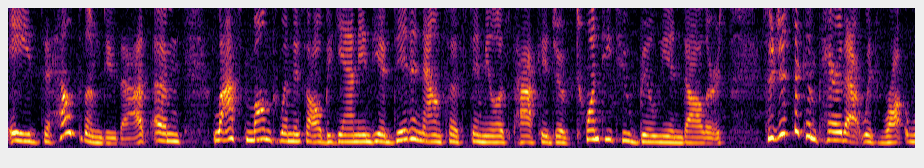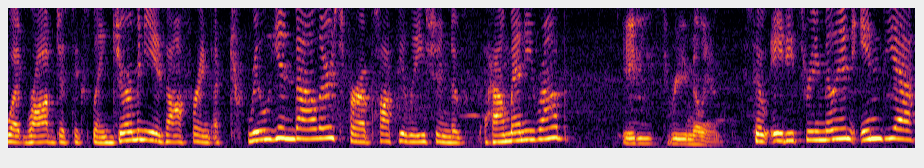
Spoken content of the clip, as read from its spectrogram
aid to help them do that. Um, last month, when this all began, India did announce a stimulus package of $22 billion. So, just to compare that with Ro- what Rob just explained, Germany is offering a trillion dollars for a population of how many, Rob? 83 million. So, 83 million. India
